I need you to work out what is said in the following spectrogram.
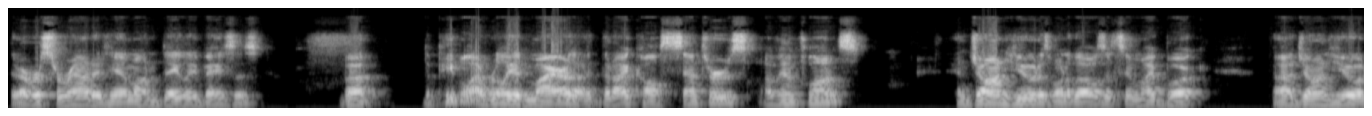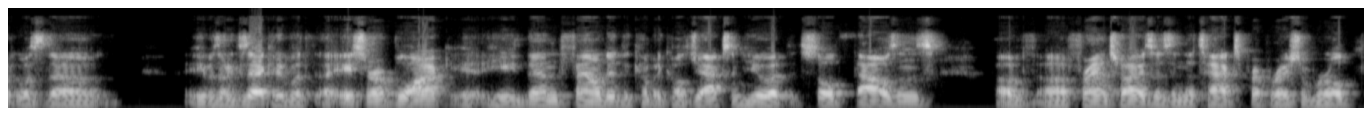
that ever surrounded him on a daily basis. But the people I really admire that, that I call centers of influence, and John Hewitt is one of those that's in my book. Uh, John Hewitt was the he was an executive with uh, H&R Block. He then founded the company called Jackson Hewitt that sold thousands of uh, franchises in the tax preparation world.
